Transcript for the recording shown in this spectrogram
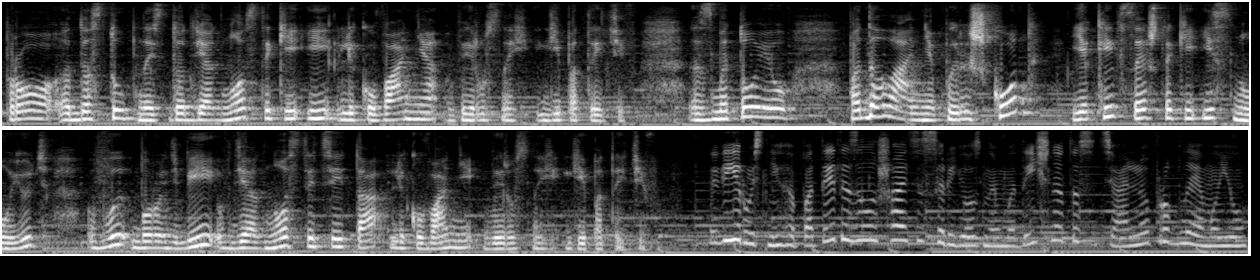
про доступність до діагностики і лікування вірусних гепатитів з метою подолання перешкод які все ж таки існують в боротьбі в діагностиці та лікуванні вірусних гепатитів. Вірусні гепатити залишаються серйозною медичною та соціальною проблемою.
